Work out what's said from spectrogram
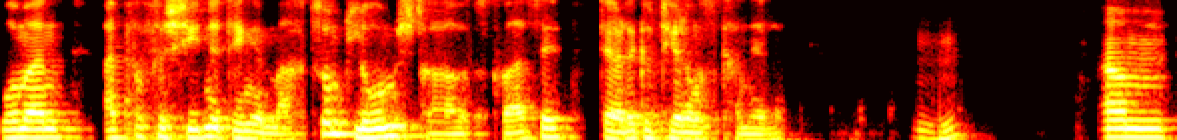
wo man einfach verschiedene Dinge macht. So ein Blumenstrauß quasi der Rekrutierungskanäle. Mhm. Ähm,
